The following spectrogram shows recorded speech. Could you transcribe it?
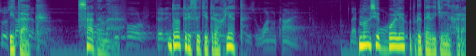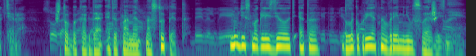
Итак, садхана до 33 лет носит более подготовительный характер, чтобы, когда этот момент наступит, люди смогли сделать это благоприятным временем в своей жизни.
